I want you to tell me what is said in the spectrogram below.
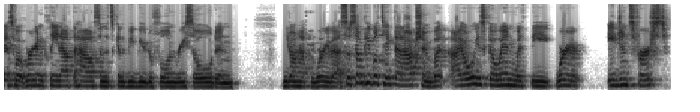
guess what? We're going to clean out the house and it's going to be beautiful and resold and you don't have to worry about it. So some people take that option, but I always go in with the we're agents first,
